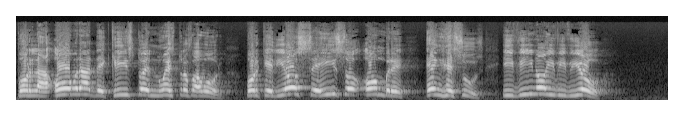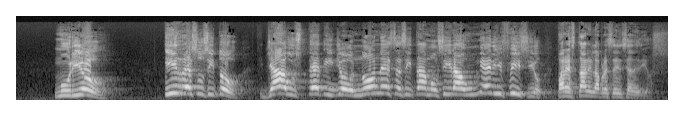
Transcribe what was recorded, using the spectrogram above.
por la obra de Cristo en nuestro favor, porque Dios se hizo hombre en Jesús y vino y vivió, murió y resucitó. Ya usted y yo no necesitamos ir a un edificio para estar en la presencia de Dios.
